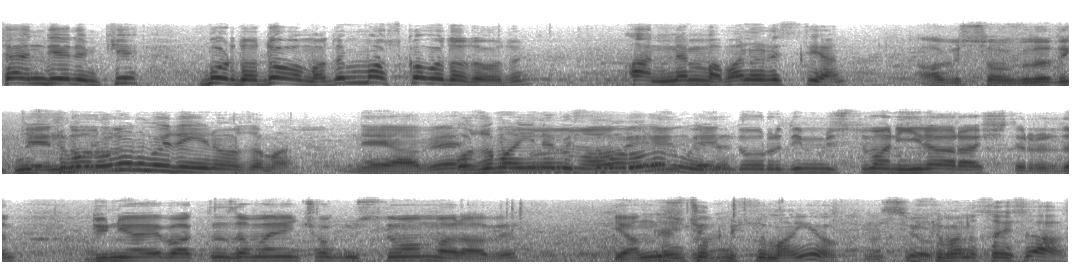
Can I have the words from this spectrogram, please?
Sen diyelim ki burada doğmadın, Moskova'da doğdun. Annen baban Hristiyan. Abi sorguladık Müslüman doğru... olur muydun yine o zaman? Ne abi? O zaman yine Olurdum Müslüman abi. olur En- muydun? En, doğru din Müslüman yine araştırırdım. Dünyaya baktığın zaman en çok Müslüman var abi. Yanlış en mı? çok Müslüman yok. Nasıl yok Müslümanın abi? sayısı az.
